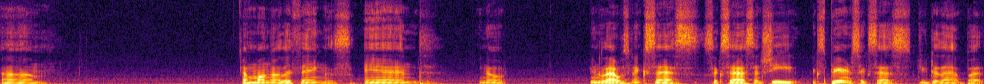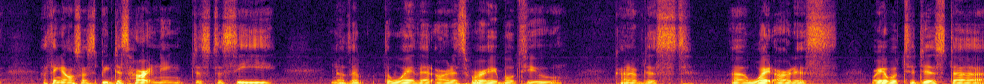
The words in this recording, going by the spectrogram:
um, among other things. And you know, you know that was an success, success, and she experienced success due to that. But I think it also has to be disheartening just to see, you know, the the way that artists were able to, kind of just uh, white artists were able to just uh,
